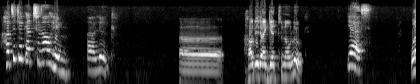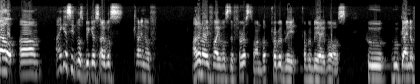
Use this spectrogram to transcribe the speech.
How did you get to know him, uh, Luke? Uh, how did I get to know Luke? Yes. Well, um, I guess it was because I was kind of, I don't know if I was the first one, but probably probably I was, who who kind of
